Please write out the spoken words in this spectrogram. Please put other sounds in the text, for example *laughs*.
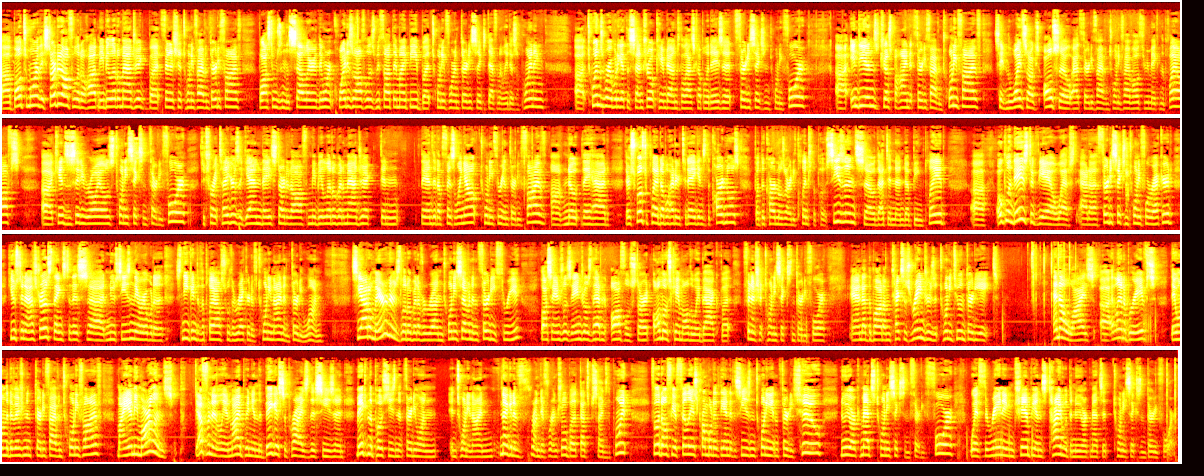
Uh, Baltimore, they started off a little hot, maybe a little magic, but finished at 25 and 35. Boston was in the cellar. They weren't quite as awful as we thought they might be, but 24 and 36, definitely disappointing. Uh, Twins were able to get the Central. It came down to the last couple of days at 36 and 24. Uh, Indians just behind at 35 and 25. Same the White Sox also at 35 and 25, all three making the playoffs. Uh, Kansas City Royals 26 and 34. Detroit Tigers again, they started off maybe a little bit of magic, then they ended up fizzling out 23 and 35. Um, note they had they're supposed to play a doubleheader today against the Cardinals, but the Cardinals already clinched the postseason, so that didn't end up being played. Uh, Oakland A's took the AL West at a 36 and 24 record. Houston Astros, thanks to this uh, new season, they were able to sneak into the playoffs with a record of 29 and 31. Seattle Mariners, little bit of a run, 27 and 33. Los Angeles Angels, they had an awful start, almost came all the way back, but finished at 26 and 34. And at the bottom, Texas Rangers at 22 and 38. NL wise, uh, Atlanta Braves, they won the division in 35 and 25. Miami Marlins, definitely, in my opinion, the biggest surprise this season, making the postseason at 31 and 29. Negative run differential, but that's besides the point. Philadelphia Phillies crumbled at the end of the season 28 and 32. New York Mets 26 and 34, with the reigning champions tied with the New York Mets at 26 and 34.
